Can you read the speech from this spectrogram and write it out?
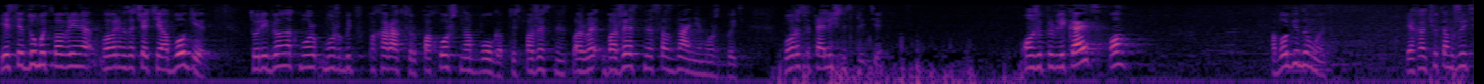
Если думать во время, во время зачатия о Боге, то ребенок может, может быть по характеру похож на Бога, то есть божественное, божественное сознание может быть. Может святая личность прийти. Он же привлекается, о, о Боге думает. Я хочу там жить.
